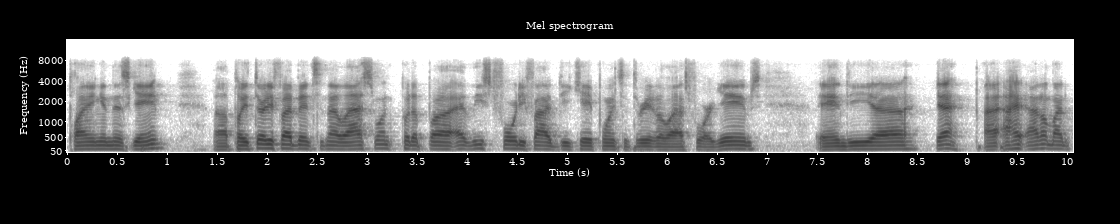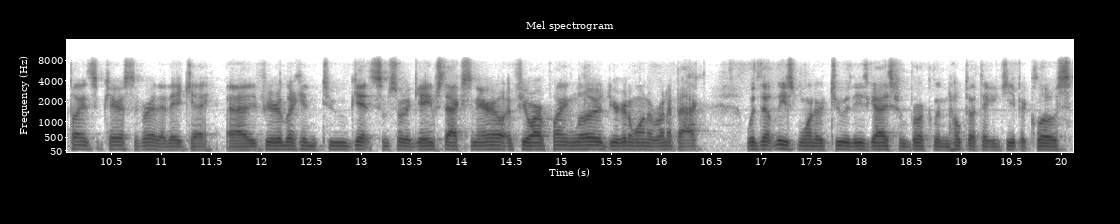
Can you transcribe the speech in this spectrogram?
playing in this game. Uh, played 35 minutes in that last one. Put up uh, at least 45 DK points in three of the last four games. And he, uh, yeah, I, I don't mind playing some Caris LeVert at 8K. Uh, if you're looking to get some sort of game stack scenario, if you are playing loaded, you're going to want to run it back with at least one or two of these guys from Brooklyn and hope that they can keep it close.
